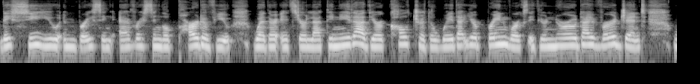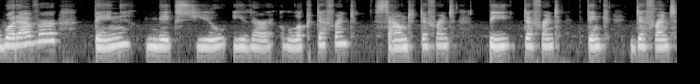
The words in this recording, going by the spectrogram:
They see you embracing every single part of you, whether it's your Latinidad, your culture, the way that your brain works, if you're neurodivergent, whatever thing makes you either look different, sound different, be different, think different.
